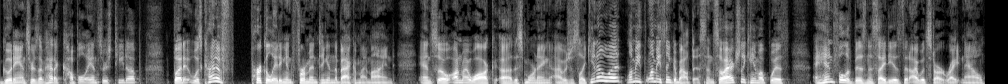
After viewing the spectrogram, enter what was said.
good answers. I've had a couple answers teed up, but it was kind of percolating and fermenting in the back of my mind. And so on my walk uh, this morning, I was just like, you know what? Let me let me think about this. And so I actually came up with a handful of business ideas that I would start right now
